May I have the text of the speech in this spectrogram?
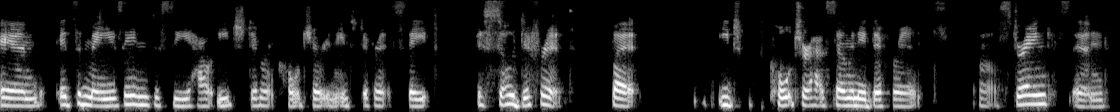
and it's amazing to see how each different culture in each different state is so different. But each culture has so many different uh, strengths and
